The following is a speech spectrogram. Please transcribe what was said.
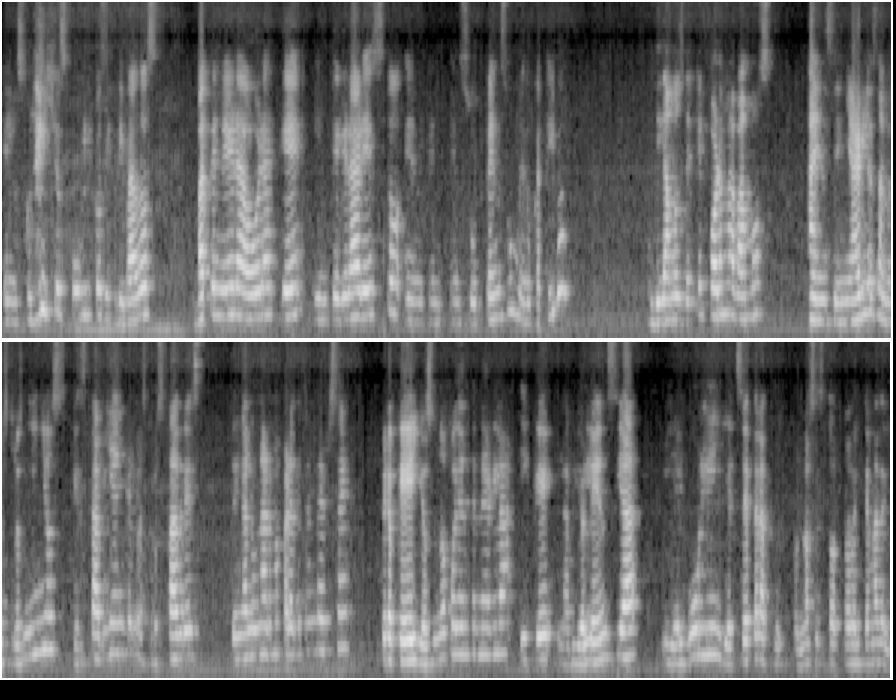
en los colegios públicos y privados va a tener ahora que integrar esto en, en su pensum educativo. Digamos, ¿de qué forma vamos a enseñarles a nuestros niños que está bien que nuestros padres tengan un arma para defenderse, pero que ellos no pueden tenerla y que la violencia y el bullying y etcétera, tú conoces todo, el tema de,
